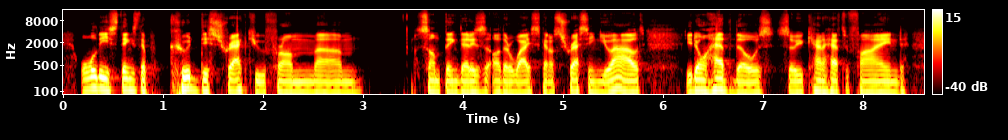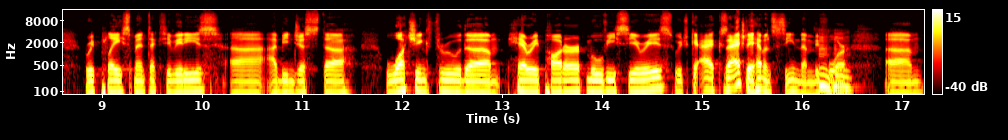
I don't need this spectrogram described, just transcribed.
all these things that could distract you from um, something that is otherwise kind of stressing you out, you don't have those. So you kind of have to find replacement activities. Uh, I've been just uh, watching through the Harry Potter movie series, which because I actually haven't seen them before. Um,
